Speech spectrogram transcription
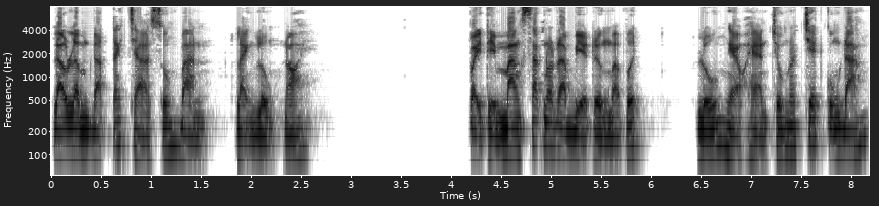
Lão Lâm đặt tách trà xuống bàn Lạnh lùng nói. Vậy thì mang xác nó ra bìa rừng mà vứt. Lũ nghèo hèn chúng nó chết cũng đáng.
